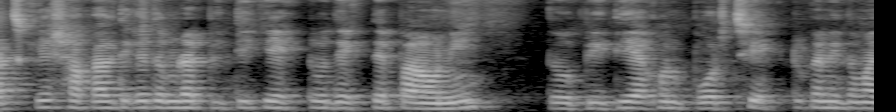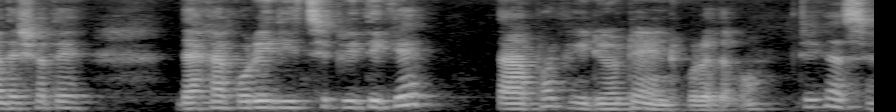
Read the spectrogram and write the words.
আজকে সকাল থেকে তোমরা প্রীতিকে একটু দেখতে পাওনি। তো প্রীতি এখন পড়ছে, একটুখানি তোমাদের সাথে দেখা করিয়ে দিচ্ছি প্রীতিকে, তারপর ভিডিওটা এন্ড করে দেবো, ঠিক আছে?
